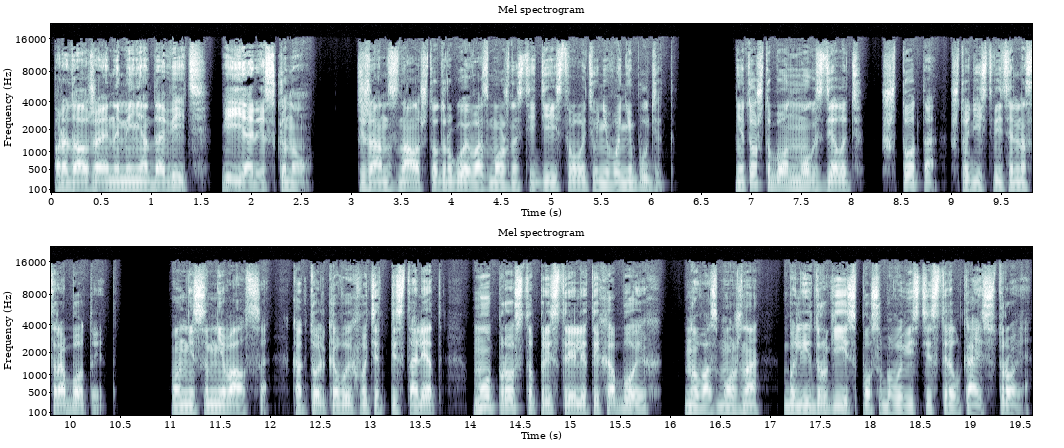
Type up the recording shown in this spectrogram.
«Продолжай на меня давить, и я рискну», Жан знал, что другой возможности действовать у него не будет. Не то чтобы он мог сделать что-то, что действительно сработает. Он не сомневался, как только выхватит пистолет, Мо просто пристрелит их обоих, но, возможно, были и другие способы вывести стрелка из строя.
